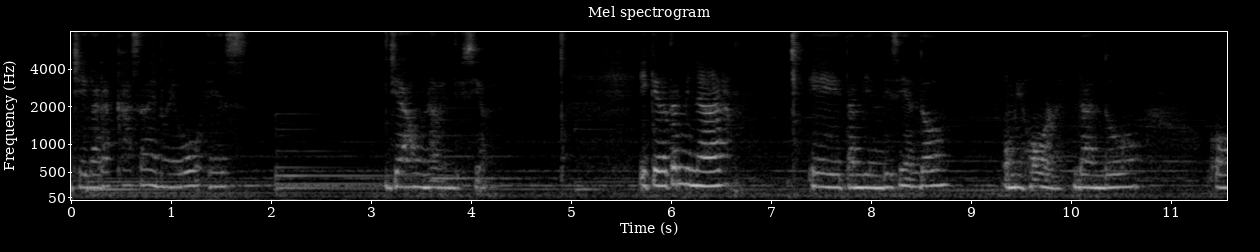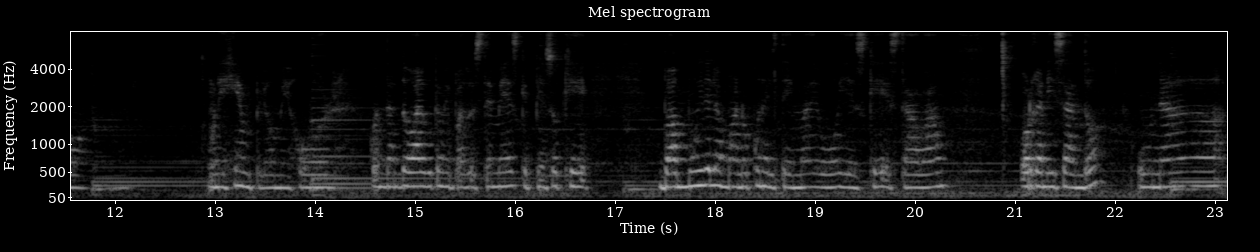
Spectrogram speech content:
llegar a casa de nuevo es ya una bendición. Y quiero terminar eh, también diciendo, o mejor, dando un ejemplo, mejor contando algo que me pasó este mes que pienso que va muy de la mano con el tema de hoy, es que estaba organizando una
